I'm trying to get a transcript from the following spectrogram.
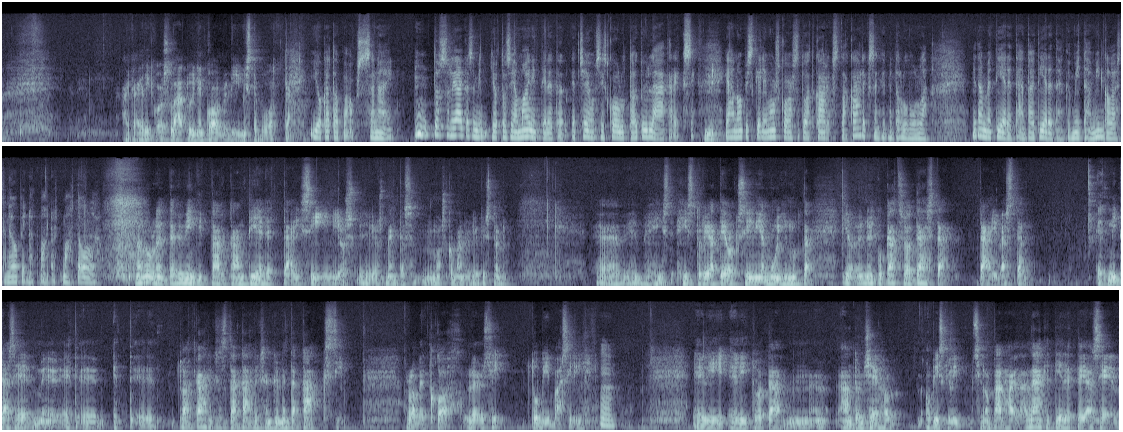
aika erikoislaatuinen kolme viimeistä vuotta. Joka tapauksessa näin. Tuossa oli aikaisemmin jo tosiaan mainittiin, että, että Chekhov siis kouluttautui lääkäriksi. Niin. Ja hän opiskeli Moskovassa 1880-luvulla. Mitä me tiedetään tai tiedetäänkö mitään? Minkälaista ne opinnot mahtoi olla? Mä luulen, että hyvinkin tarkkaan tiedettäisiin, jos, jos mentäisiin Moskovan yliopiston historiateoksiin ja muihin, mutta jo, nyt kun katsoo tästä päivästä, että mitä se, että et, 1882 Robert Koch löysi tubibasillin. Mm. Eli, eli tuota, Anton Chekhov opiskeli silloin parhaillaan lääketiedettä ja se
